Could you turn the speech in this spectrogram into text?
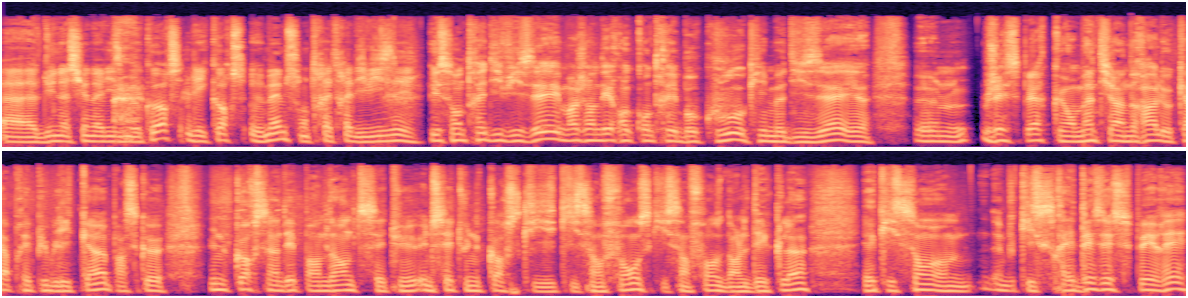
euh, du nationalisme corse, les Corses eux-mêmes sont très très divisés. Ils sont très divisés. Moi, j'en ai rencontré beaucoup qui me disaient euh, j'espère qu'on maintiendra le cap républicain parce que une Corse indépendante, c'est une c'est une Corse qui qui s'enfonce, qui s'enfonce dans le déclin et qui sont qui seraient désespérés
